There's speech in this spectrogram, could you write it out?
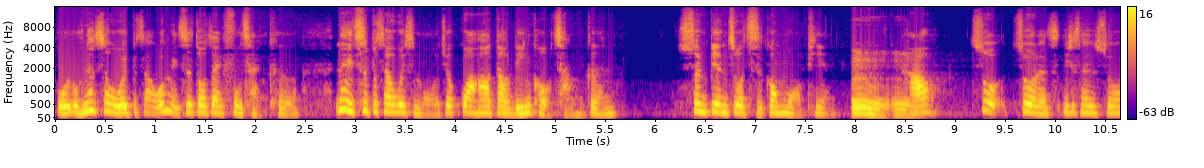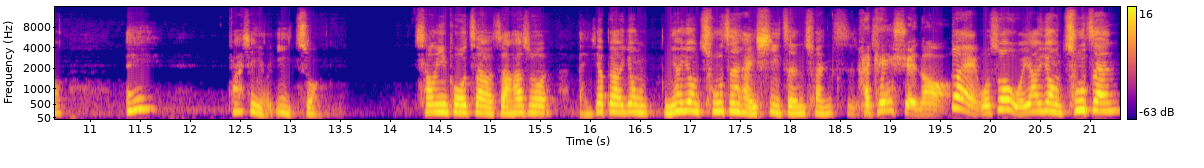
我我那时候我也不知道，我每次都在妇产科，那一次不知道为什么我就挂号到林口长庚，顺便做子宫抹片。嗯嗯，好，做做了，医生说，哎，发现有异状，超音波照照，他说。要不要用？你要用粗针还是细针穿刺？还可以选哦。对，我说我要用粗针，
